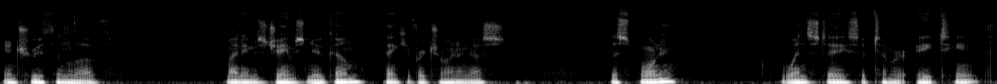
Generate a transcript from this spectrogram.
in truth and love. My name is James Newcomb. Thank you for joining us this morning, Wednesday, September 18th,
